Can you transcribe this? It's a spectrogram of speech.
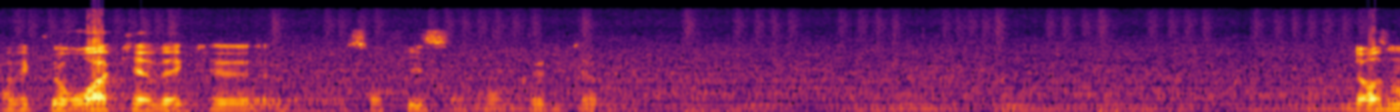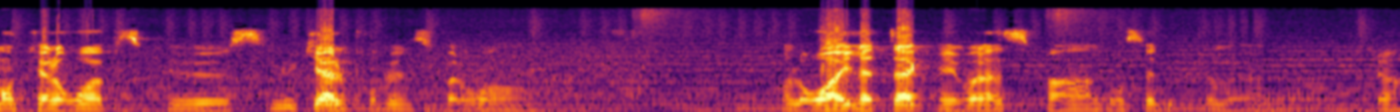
avec le roi qu'avec euh, son fils, donc Lucas. Heureusement qu'il y a le roi, parce que c'est Lucas le problème, c'est pas le roi. Hein. le roi il attaque, mais voilà, c'est pas un gros sadique comme Lucas.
